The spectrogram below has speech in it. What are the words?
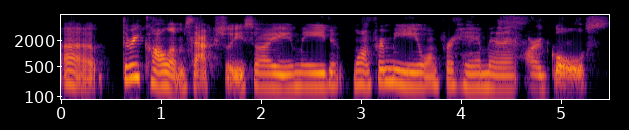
uh, three columns actually. So I made one for me, one for him, and then our goals.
